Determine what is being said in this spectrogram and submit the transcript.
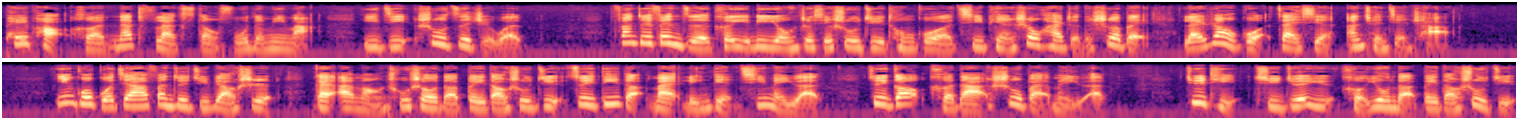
PayPal 和 Netflix 等服务的密码以及数字指纹。犯罪分子可以利用这些数据，通过欺骗受害者的设备来绕过在线安全检查。英国国家犯罪局表示，该暗网出售的被盗数据最低的卖零点七美元，最高可达数百美元，具体取决于可用的被盗数据。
